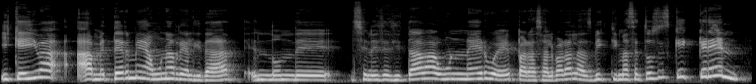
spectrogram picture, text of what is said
y que iba a meterme a una realidad en donde se necesitaba un héroe para salvar a las víctimas. Entonces, ¿qué creen?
